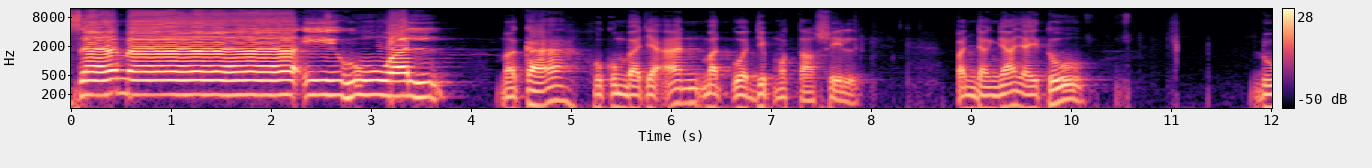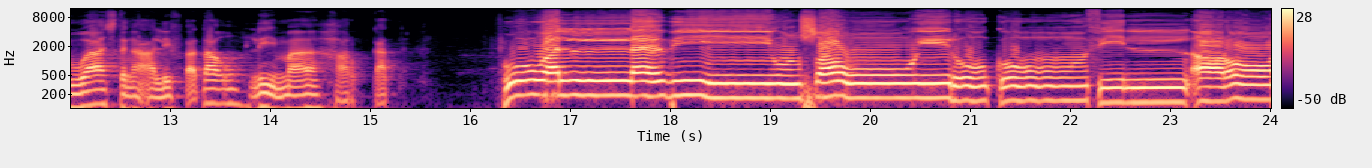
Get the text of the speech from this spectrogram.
samai huwal maka hukum bacaan mad wajib muttasil panjangnya yaitu dua setengah alif atau lima harokat هو الذي يصوركم في الأرحام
